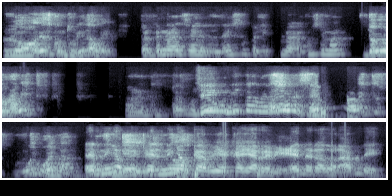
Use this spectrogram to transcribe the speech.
Lo odias con tu vida, güey. ¿Pero qué no es el de esa película? ¿Cómo se llama? Jojo Rabbit. Ah, pues, Sí. está bonita, güey. Rabbit es muy buena. El niño, El el niño- niño cabía, caía re bien, era adorable.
